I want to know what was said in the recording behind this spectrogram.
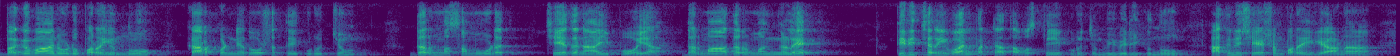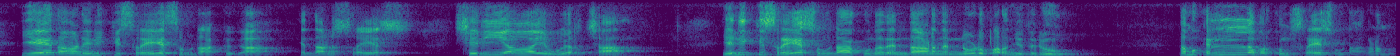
ഭഗവാനോട് പറയുന്നു കാർപ്പണ്യദോഷത്തെക്കുറിച്ചും ധർമ്മസമൂഢ ചേതനായി പോയ ധർമാധർമ്മങ്ങളെ തിരിച്ചറിയുവാൻ പറ്റാത്ത അവസ്ഥയെക്കുറിച്ചും വിവരിക്കുന്നു. അതിനുശേഷം പറയുകയാണ് ഏതാണ് എനിക്ക് ശ്രേയസ് ഉണ്ടാക്കുക എന്താണ് ശ്രേയസ്? ശരിയായ ഉയർച്ച. എനിക്ക് ശ്രേയസ് ഉണ്ടാക്കുന്നത് എന്താണെന്ന് എന്നോട് പറഞ്ഞു തരൂ. നമുക്കെല്ലാവർക്കും ശ്രേയസ് ഉണ്ടാകണം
